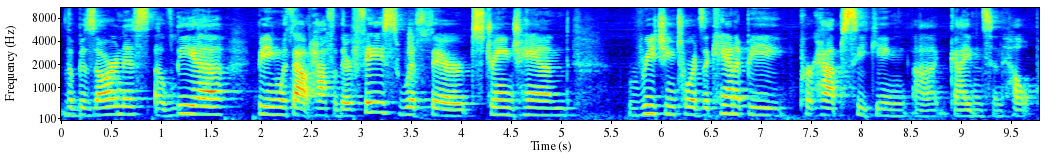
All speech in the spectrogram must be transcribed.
the bizarreness of Leah being without half of their face with their strange hand reaching towards the canopy, perhaps seeking uh, guidance and help.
